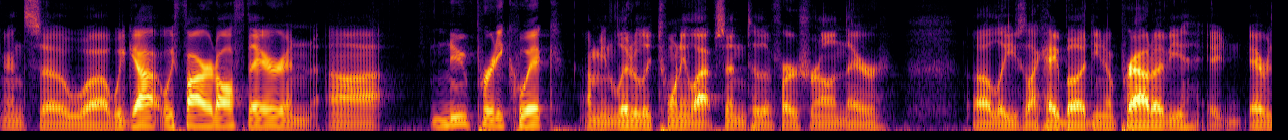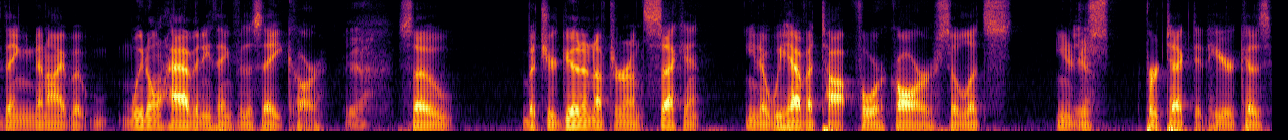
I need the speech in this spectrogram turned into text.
and so uh, we got we fired off there and uh, knew pretty quick. I mean, literally 20 laps into the first run there. Uh, Lee's like, "Hey, bud, you know, proud of you, eh, everything tonight, but we don't have anything for this eight car. Yeah. So, but you're good enough to run second. You know, we have a top four car, so let's you know Yeah. just protect it here because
